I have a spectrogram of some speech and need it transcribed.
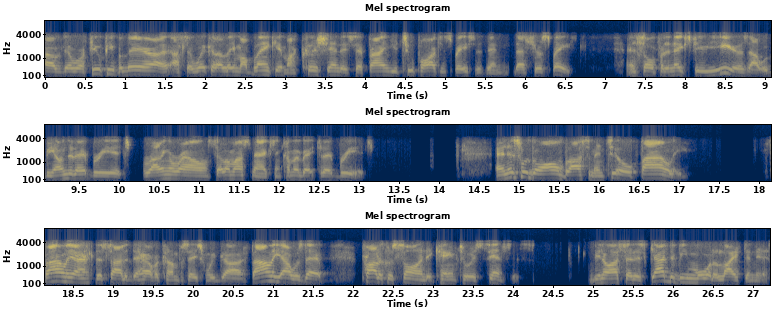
uh, there were a few people there. I, I said, "Where could I lay my blanket, my cushion?" They said, "Find you two parking spaces, and that's your space." And so for the next few years, I would be under that bridge, riding around, selling my snacks, and coming back to that bridge. And this would go on, blossom, until finally, finally, I decided to have a conversation with God. Finally, I was that prodigal son that came to his senses. You know, I said, it's got to be more to life than this.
